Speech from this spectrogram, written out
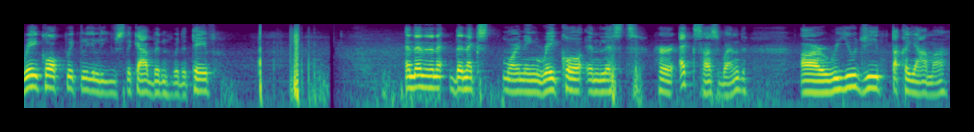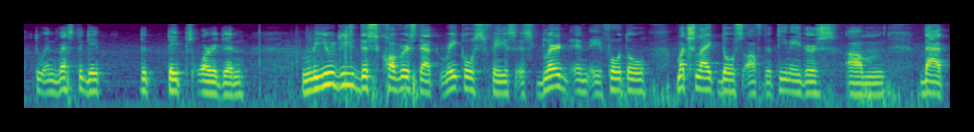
Reiko quickly leaves the cabin with the tape. And then the, ne- the next morning, Reiko enlists her ex husband, uh, Ryuji Takayama, to investigate the tape's origin Ryuji discovers that Reiko's face is blurred in a photo, much like those of the teenagers um, that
